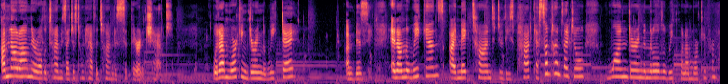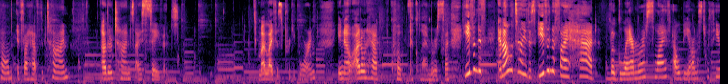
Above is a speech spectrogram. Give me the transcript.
I'm not on there all the time because I just don't have the time to sit there and chat. When I'm working during the weekday, I'm busy. And on the weekends, I make time to do these podcasts. Sometimes I do one during the middle of the week when I'm working from home if I have the time. Other times I save it my life is pretty boring. You know, I don't have, quote, the glamorous life. Even if, and I will tell you this, even if I had the glamorous life, I will be honest with you.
